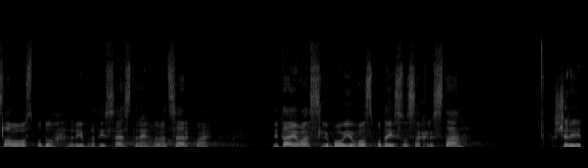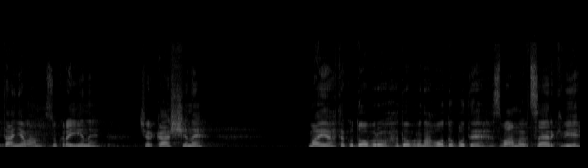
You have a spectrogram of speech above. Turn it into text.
Слава Господу, дорогі брати і сестри, дорога церква. Вітаю вас любов'ю Господа Ісуса Христа. Щире вітання вам з України, Черкащини. Маю таку добру, добру нагоду бути з вами в церкві.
